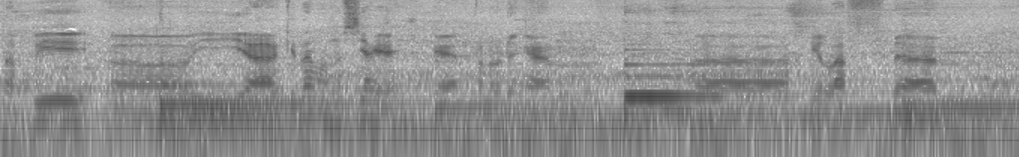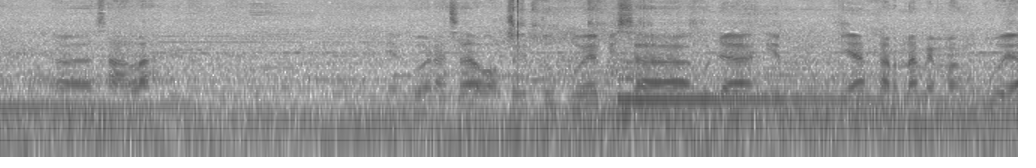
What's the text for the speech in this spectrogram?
Tapi eh, iya kita manusia ya kayak penuh dengan eh, khilaf dan eh, salah gue rasa waktu itu gue bisa udahinnya karena memang gue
